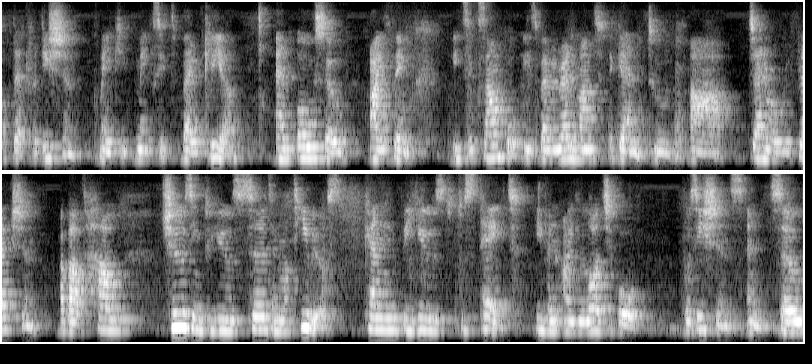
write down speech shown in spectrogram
of that tradition make it, makes it very clear. And also, I think its example is very relevant again to our general reflection about how choosing to use certain materials can be used to state even ideological positions and so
